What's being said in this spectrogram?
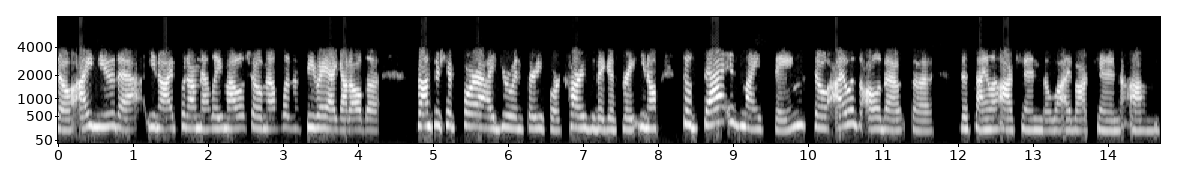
So I knew that you know I put on that late model show, Mount Pleasant Speedway. I got all the sponsorships for it. I drew in 34 cars, the biggest rate. You know, so that is my thing. So I was all about the the silent auction, the live auction. Um,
